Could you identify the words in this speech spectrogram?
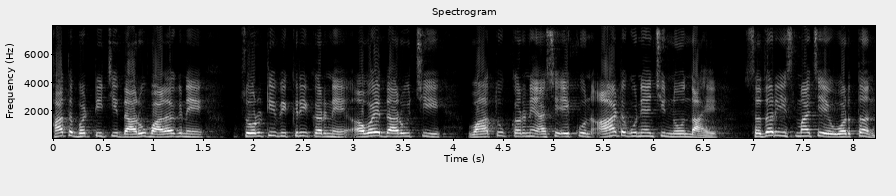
हातभट्टीची दारू बाळगणे चोरटी विक्री करणे अवैध दारूची वाहतूक करणे असे एकूण आठ गुन्ह्यांची नोंद आहे. सदर इस्माचे वर्तन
